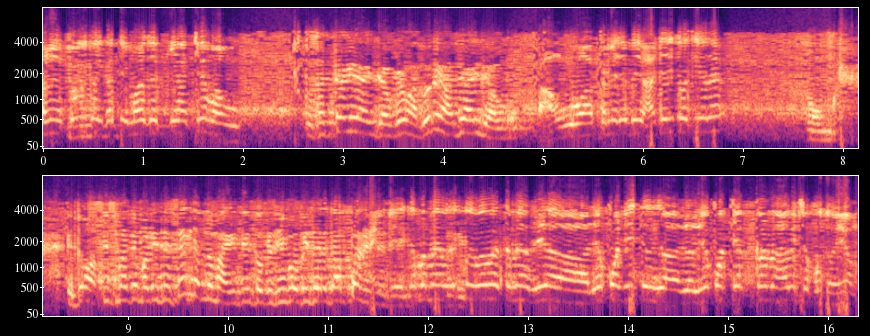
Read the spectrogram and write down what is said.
અને ચોવીસ તારીખ હતી મારે ત્યાં કેમ આવું? તો આવી જાવ કોઈ વાંધો નહીં આજે આવી જાવ આવું તમે આજે તો અત્યારે એ તો ઓફિસ માટે મળી જશે ને તમને માહિતી તો ચીફ ઓફિસરે તો આપવાની છે તમે રેકોર્ડ ચેક કરવા આવી શકો તો એમ.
